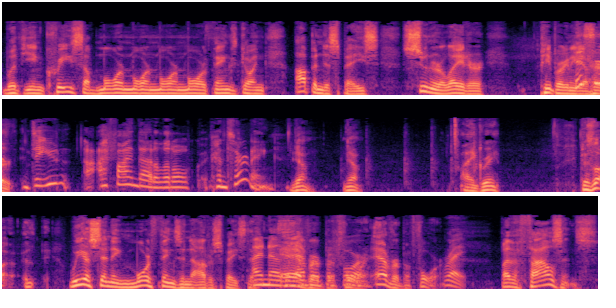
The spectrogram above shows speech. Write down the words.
with the increase of more and more and more and more things going up into space sooner or later people are going to get hurt is, do you? I find that a little concerning. yeah yeah i agree because look we are sending more things into outer space than I know, than ever ever before. ever before Right. by the thousands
